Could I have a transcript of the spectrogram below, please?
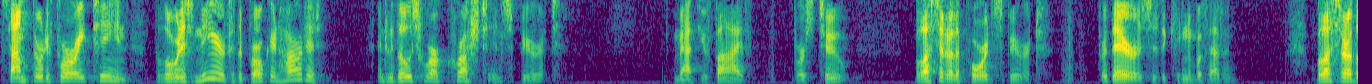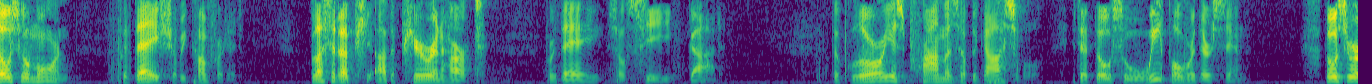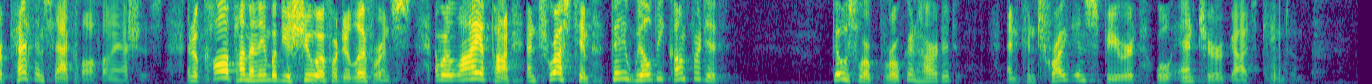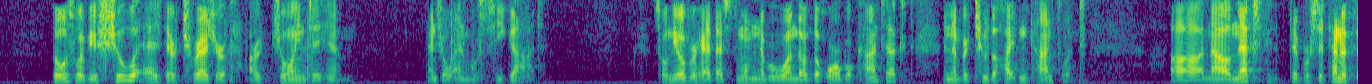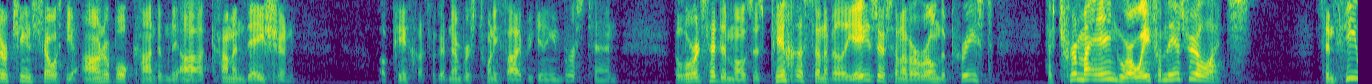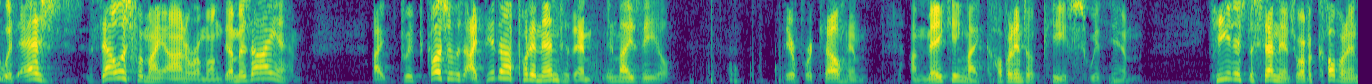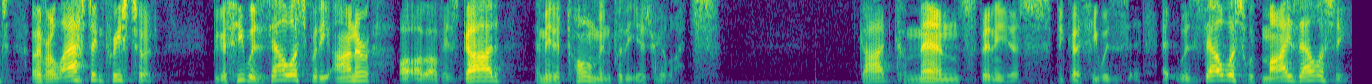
Psalm 34 18, the Lord is near to the brokenhearted and to those who are crushed in spirit. Matthew 5, verse 2, Blessed are the poor in spirit, for theirs is the kingdom of heaven. Blessed are those who mourn, for they shall be comforted. Blessed are the pure in heart, for they shall see God. The glorious promise of the gospel that those who weep over their sin, those who repent in sackcloth and ashes, and who call upon the name of Yeshua for deliverance, and rely upon and trust him, they will be comforted. Those who are brokenhearted and contrite in spirit will enter God's kingdom. Those who have Yeshua as their treasure are joined to him and, will see God. So, in the overhead, that's the moment number one, the, the horrible context, and number two, the heightened conflict. Uh, now, next, verses 10 to 13 show us the honorable condemn- uh, commendation of Pinchas. Look at Numbers 25, beginning in verse 10. The Lord said to Moses, Pinchas, son of Eleazar, son of Aaron the priest, has turned my anger away from the Israelites, since he was as zealous for my honor among them as I am. I, because of this, I did not put an end to them in my zeal. Therefore, tell him, I'm making my covenant of peace with him. He and his descendants will have a covenant of everlasting priesthood because he was zealous for the honor of, his God and made atonement for the Israelites. God commends Phineas because he was, was zealous with my zealousy.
